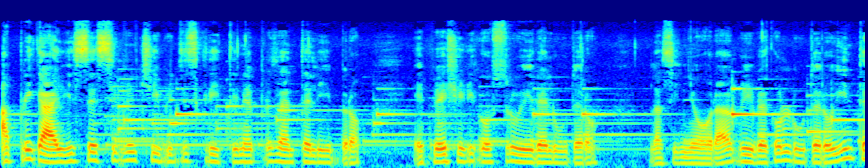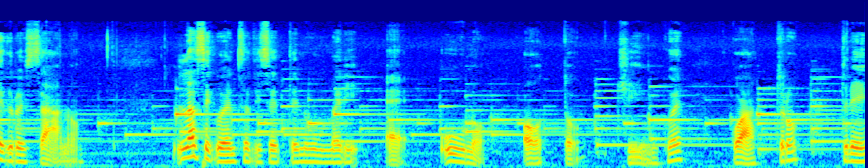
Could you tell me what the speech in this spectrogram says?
Applicai gli stessi principi descritti nel presente libro e feci ricostruire l'utero. La signora vive con l'utero integro e sano. La sequenza di sette numeri è 1, 8, 5, 4, 3,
